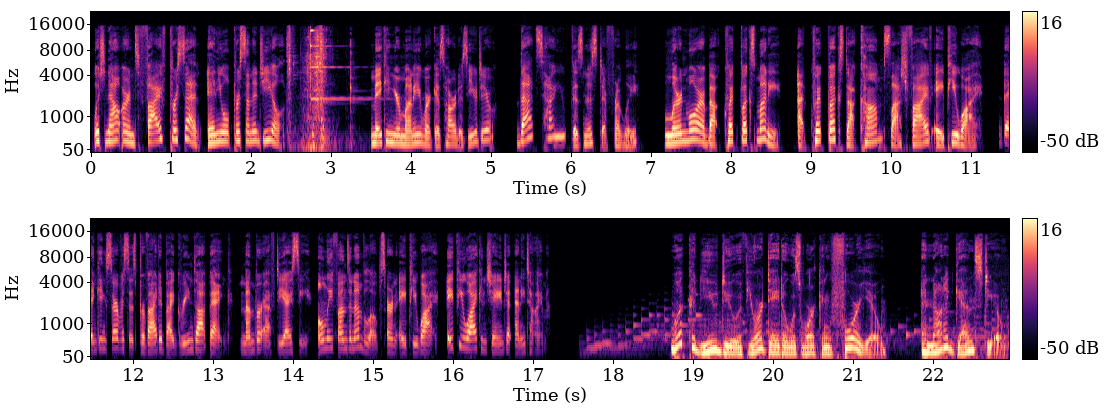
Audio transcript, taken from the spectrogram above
which now earns 5% annual percentage yield. Making your money work as hard as you do? That's how you business differently. Learn more about QuickBooks Money at quickbooks.com slash 5APY. Banking services provided by Green Dot Bank, member FDIC. Only funds and envelopes earn APY. APY can change at any time. What could you do if your data was working for you and not against you?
